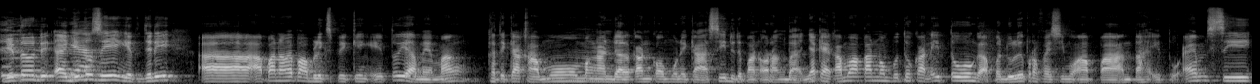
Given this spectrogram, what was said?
gitu di- eh, gitu Ya. sih gitu. Jadi eh, apa namanya public speaking itu ya memang ketika kamu mengandalkan komunikasi di depan orang banyak ya kamu akan membutuhkan itu nggak peduli profesimu apa entah itu MC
